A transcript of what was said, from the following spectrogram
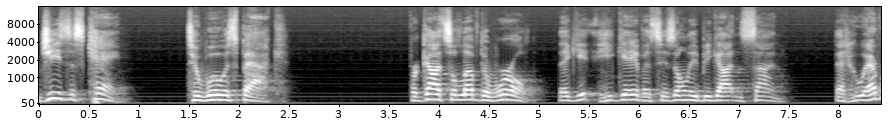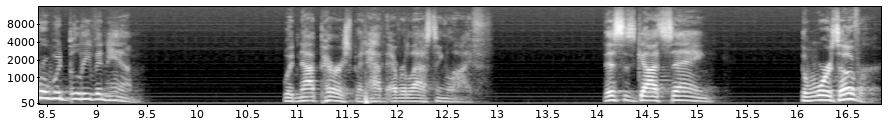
Jesus came to woo us back. For God so loved the world that he gave us his only begotten Son, that whoever would believe in him would not perish but have everlasting life. This is God saying, The war's over.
